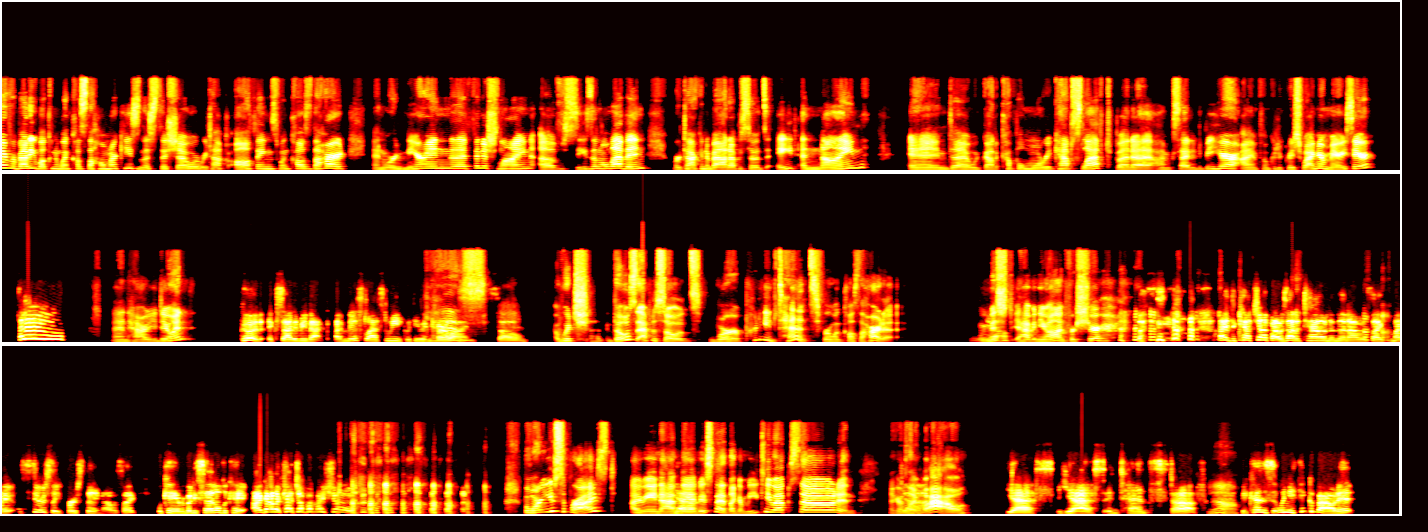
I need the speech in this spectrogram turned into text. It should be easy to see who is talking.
Speaker 1: Hi, everybody. Welcome to When Calls the Hallmarkies. And this is the show where we talk all things When Calls the Heart. And we're nearing the finish line of season 11. We're talking about episodes eight and nine. And uh, we've got a couple more recaps left, but uh, I'm excited to be here. I'm film critic Grace Wagner. Mary's here.
Speaker 2: Hello.
Speaker 1: And how are you doing?
Speaker 2: Good. Excited to be back. I missed last week with you and yes. Caroline. So,
Speaker 1: which those episodes were pretty intense for When Calls the Heart we yeah. missed having you on for sure.
Speaker 2: I had to catch up. I was out of town, and then I was like, my seriously, first thing I was like, okay, everybody settled. Okay, I gotta catch up on my show.
Speaker 1: but weren't you surprised? I mean, have yeah. they basically had like a Me Too episode, and like, I was yeah. like, wow.
Speaker 2: Yes, yes, intense stuff.
Speaker 1: Yeah.
Speaker 2: Because when you think about it,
